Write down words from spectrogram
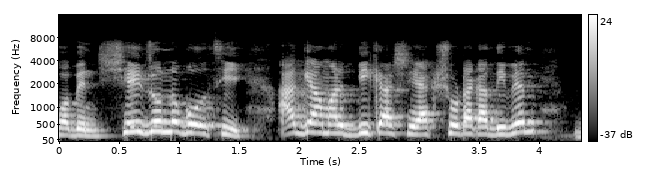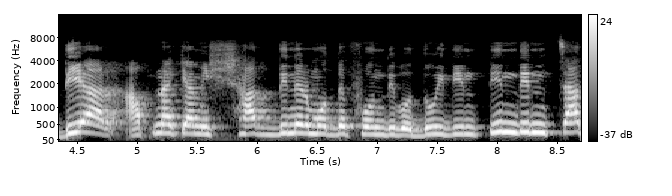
হবেন। সেই জন্য বলছি, আগে আমার বিকাশে একশো টাকা দিবেন, দিয়ার আপনাকে আমি সাত দিনের মধ্যে ফোন দিব। দুই দিন, তিন দিন, চার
